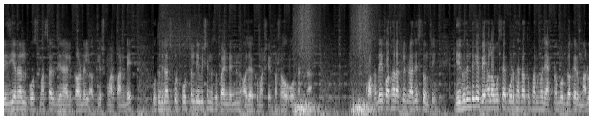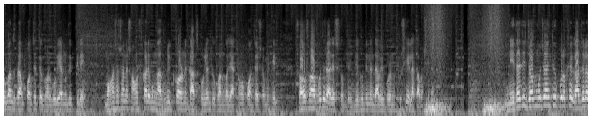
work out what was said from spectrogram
regional postmaster general colonel Akhilesh Kumar Pandey উত্তর দিনাজপুর পোস্টাল ডিভিশনের সুপারিনটেন্ডেন্ট অজয় কুমার শেরপা সহ অন্যান্যরা। কথা দিয়ে কথা রাখলেন রাজেশ তন্ত্রী দীর্ঘদিন থেকে বেহাল অবস্থায় পড়ে থাকা তুফানগঞ্জ এক নম্বর ব্লকের মারুগঞ্জ গ্রাম পঞ্চায়েতের ঘরগড়িয়া নদীর তীরে মহাশাসনের সংস্কার এবং আধুনিকীকরণে কাজ করলেন তুফানগঞ্জ এক নম্বর পঞ্চায়েত সমিতির সহসভাপতি রাজেশ তন্ত্রী দীর্ঘদিনের দাবি পূরণে খুশি এলাকাবাসীরা। নেতাজি জন্মজয়ন্তী উপলক্ষে গাজলে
